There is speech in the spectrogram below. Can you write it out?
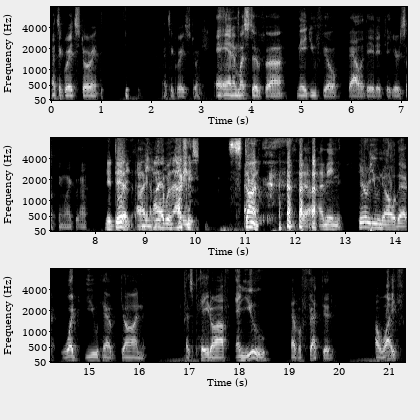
That's a great story. That's a great story. And it must have uh, made you feel validated to hear something like that. It did. I, mean, I, I was actually I mean, stunned. yeah. I mean, here you know that what you have done has paid off and you have affected a life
